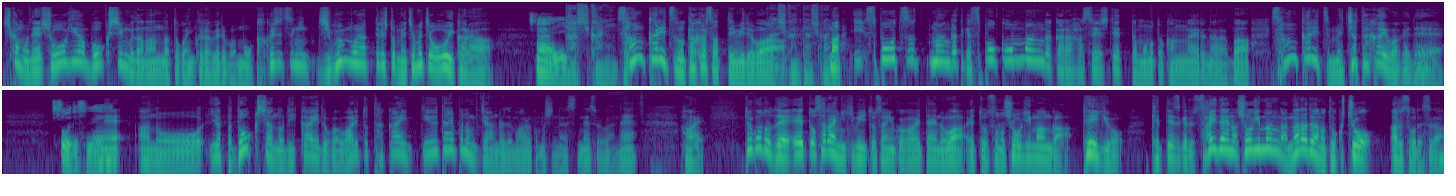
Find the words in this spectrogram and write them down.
しかもね将棋はボクシングだなんだとかに比べればもう確実に自分もやってる人めちゃめちゃ多いからはい。確かに。参加率の高さっていう意味では確かに確かに。まあ、いスポーツ漫画っていうかスポコン漫画から派生していったものと考えるならば参加率めっちゃ高いわけで、そうですね。ねあのーやっぱ読者の理解度が割と高いっていうタイプのジャンルでもあるかもしれないですねそれはね。はいということで、えー、とさらに君糸さんに伺いたいのは、えー、とその将棋漫画定義を決定づける最大の将棋漫画ならではの特徴あるそうですが。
